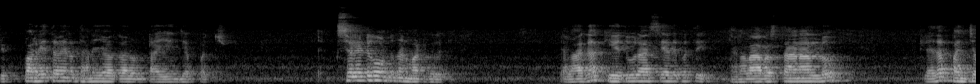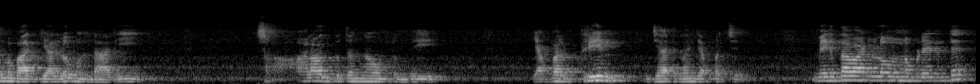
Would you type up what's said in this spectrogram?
విపరీతమైన ధనయోగాలు ఉంటాయి అని చెప్పచ్చు. ఎక్సలెంట్గా ఉంటుంది అనమాట వీళ్ళకి. ఎలాగా? కేతురాశ్యాధిపతి ధనలాభ స్థానాల్లో లేదా పంచమ భాగ్యాల్లో ఉండాలి. చాలా అద్భుతంగా ఉంటుంది. ఎవర్ గ్రీన్ జాతకం అని చెప్పచ్చు. మిగతా వాటిలో ఉన్నప్పుడు ఏంటంటే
